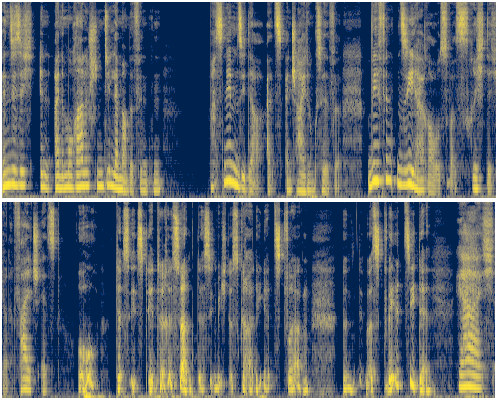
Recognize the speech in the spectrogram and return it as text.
Wenn Sie sich in einem moralischen Dilemma befinden, was nehmen Sie da als Entscheidungshilfe? Wie finden Sie heraus, was richtig oder falsch ist? Oh, das ist interessant, dass Sie mich das gerade jetzt fragen. Was quält Sie denn? Ja, ich,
